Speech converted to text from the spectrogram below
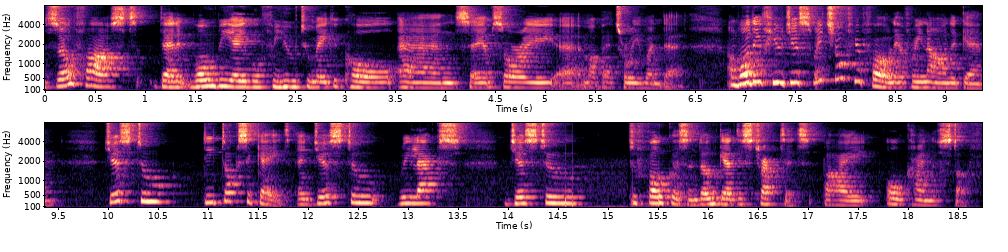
so fast that it won't be able for you to make a call and say, I'm sorry, uh, my battery went dead. And what if you just switch off your phone every now and again? Just to detoxicate and just to relax, just to, to focus and don't get distracted by all kind of stuff.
